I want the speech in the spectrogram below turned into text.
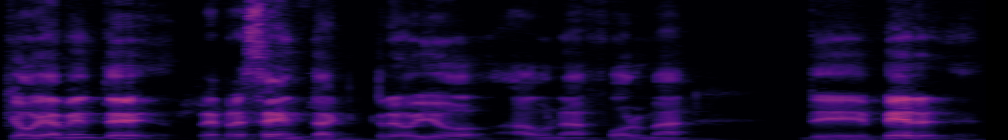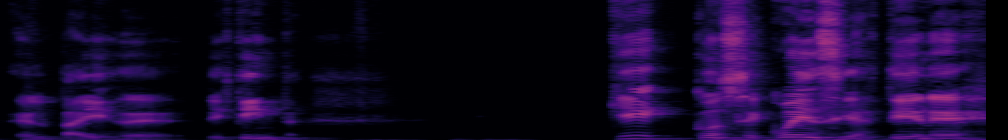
que obviamente representa, creo yo, a una forma de ver el país de, distinta. ¿Qué consecuencias tiene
